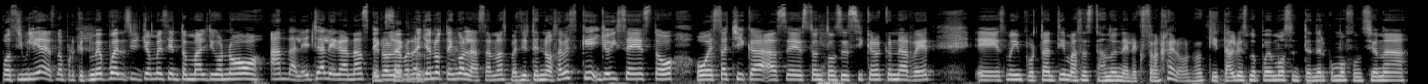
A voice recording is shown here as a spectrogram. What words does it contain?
posibilidades, ¿no? Porque tú me puedes decir, yo me siento mal, digo, no, ándale, échale ganas, pero la verdad yo no tengo las armas para decirte, no, ¿sabes qué? Yo hice esto o esta chica hace esto, entonces sí creo que una red eh, es muy importante y más estando en el extranjero, ¿no? Que tal vez no podemos entender cómo funciona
